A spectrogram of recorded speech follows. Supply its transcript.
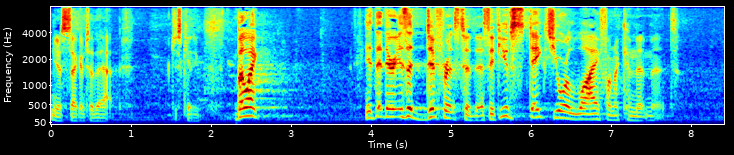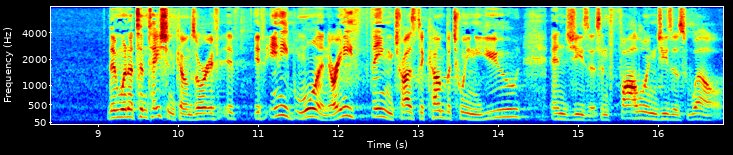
you know, second to that. Just kidding. But, like, there is a difference to this. If you've staked your life on a commitment, then when a temptation comes, or if, if, if anyone or anything tries to come between you and Jesus and following Jesus well,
